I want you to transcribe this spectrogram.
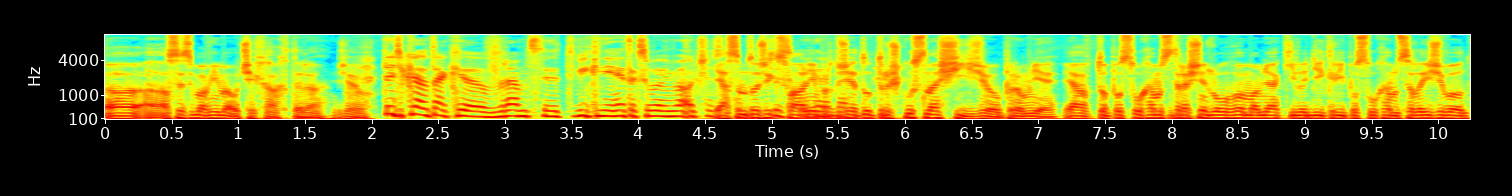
A, asi se bavíme o Čechách teda, že jo. Teďka tak eh, v rámci tvý knihy, tak se bavíme o české. Já jsem to řekl schválně, protože je to trošku snažší, že jo, pro mě. Já to poslouchám strašně dlouho, mám nějaký lidi, který poslouchám celý život.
